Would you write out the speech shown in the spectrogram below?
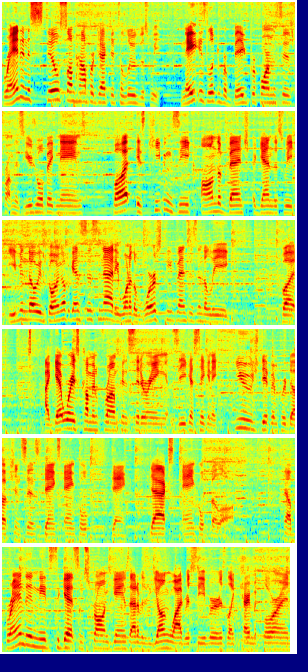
Brandon is still somehow projected to lose this week. Nate is looking for big performances from his usual big names, but is keeping Zeke on the bench again this week, even though he's going up against Cincinnati, one of the worst defenses in the league. But I get where he's coming from, considering Zeke has taken a huge dip in production since Dank's ankle, Dank, Dak's ankle fell off. Now, Brandon needs to get some strong games out of his young wide receivers like Terry McLaurin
